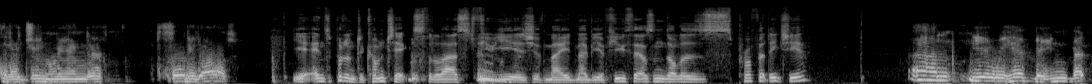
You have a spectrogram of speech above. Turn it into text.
that are generally under $40. Yeah, and to put into context, for the last few years, you've made maybe a few thousand dollars profit each year? Um, yeah, we have been, but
